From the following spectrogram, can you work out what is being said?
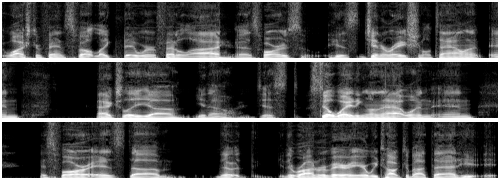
Washington fans felt like they were fed a lie as far as his generational talent. And actually, uh, you know, just still waiting on that one. And as far as the the the Ron Rivera era, we talked about that. He,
